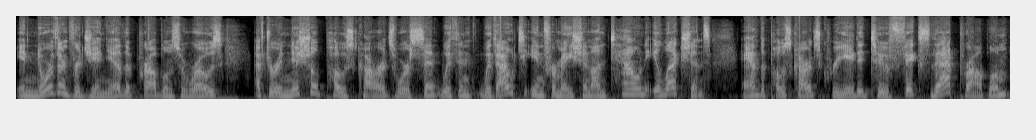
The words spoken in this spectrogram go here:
In Northern Virginia, the problems arose after initial postcards were sent within, without information on town elections, and the postcards created to fix that problem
